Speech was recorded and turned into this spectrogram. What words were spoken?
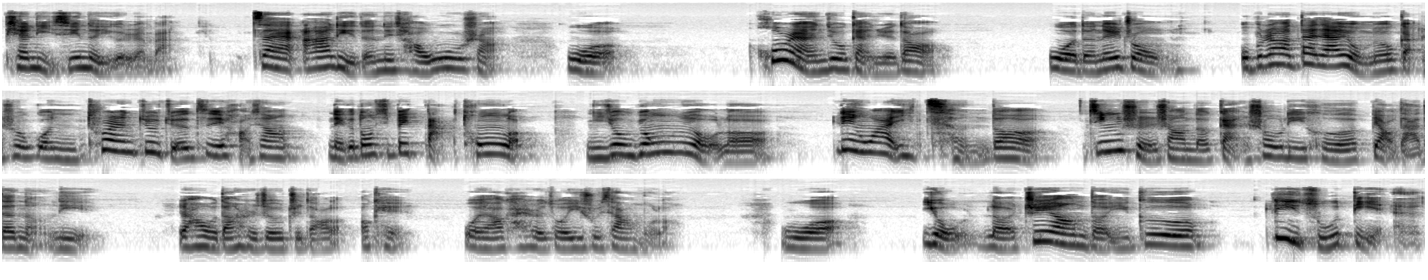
偏理性的一个人吧。在阿里的那条路上，我忽然就感觉到我的那种，我不知道大家有没有感受过，你突然就觉得自己好像哪个东西被打通了，你就拥有了另外一层的精神上的感受力和表达的能力。然后我当时就知道了，OK，我要开始做艺术项目了。我有了这样的一个立足点。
